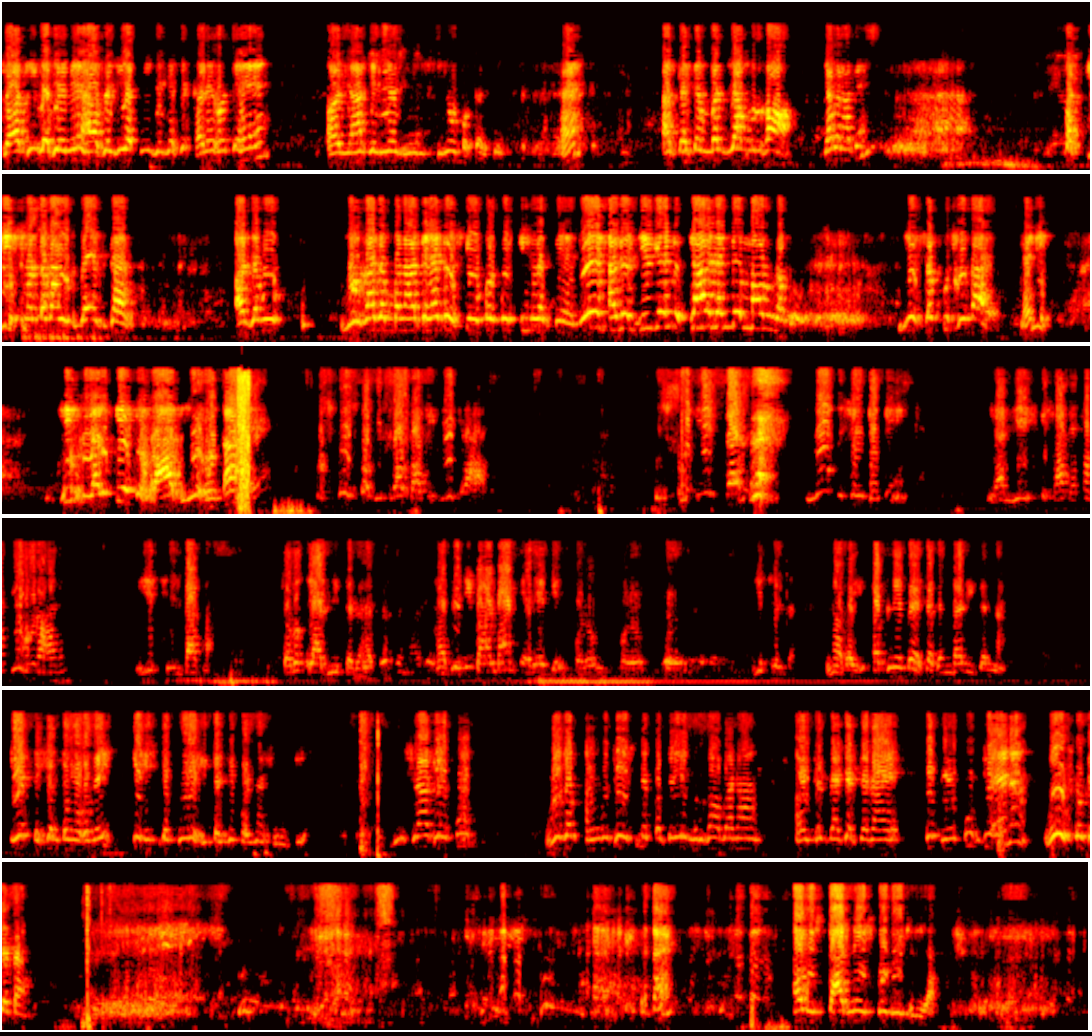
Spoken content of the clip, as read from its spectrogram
चौथी दफे में हाफिज जी अपनी जगह से खड़े होते हैं और यहाँ के लिए पकड़ते हैं। अब कहते हैं, बदला मुर्गा। क्या बनाते हैं? पच्चीस मरतबा उठ बैठ कर। और जब वो मुर्गा जब बनाते हैं तो उसके ऊपर कोई चीज़ रखते हैं। देख, अगर गिर गए तो चार डंडे मारूँगा तो। ये सब कुछ होता है है नी जिस लड़के के साथ ये होता है, उसको उसका दूसरा साथी देख रहा है। उसको देख कर लोग देते हैं। यार, ये इसके साथ ऐसा क्यों हो रहा है? ये खेलता था सबक याद नहीं कर रहा था। हाथी जी बार बार कह रहे थे पढ़ो पढ़ो ये चलता। ना भाई, अपने पे ऐसा धंधा नहीं करना। एक किस्म तो वो हो गई कि इसने पूरे हिटर से पढ़ना शुरू किया। दूसरा बेवकूफ़, वो जब अंगूठे इसने पकड़े, मुर्गा बना और बैठक कर रहा है तो बेवकूफ़ जो है ना, वो उसको कहता है। अब उस्ताद ने इसको देख लिया।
